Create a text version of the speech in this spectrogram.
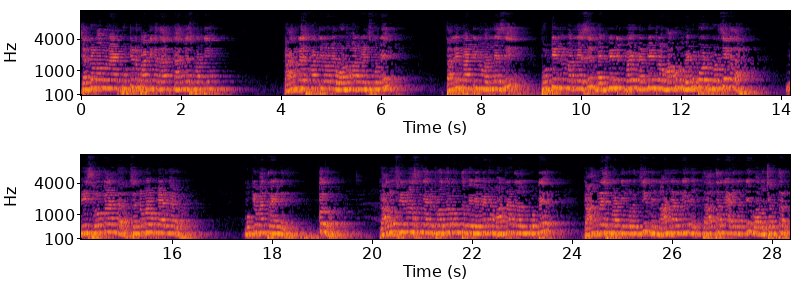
చంద్రబాబు నాయుడు పుట్టిన పార్టీ కదా కాంగ్రెస్ పార్టీ. కాంగ్రెస్ పార్టీలోనే ఓనమాలు నేర్చుకుని తల్లి పార్టీని వదిలేసి పుట్టింటిని వదిలేసి మెట్టింటికి పోయి మెట్టింట్లో మామూలు వెన్నుపోటు పొడిచే కదా. మీ సోకాండ్ చంద్రబాబు నాయుడు గారు. ముఖ్యమంత్రి అయినది కాలు శ్రీనివాస్ గారి ప్రోత్సాహంతో మీరు ఏమైనా మాట్లాడాలనుకుంటే కాంగ్రెస్ పార్టీ గురించి మీ నాన్నల్ని మీ తాతల్ని అడగండి వాళ్ళు చెప్తారు.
